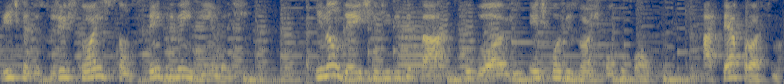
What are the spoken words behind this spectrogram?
Críticas e sugestões são sempre bem-vindas e não deixem de visitar o blog exporvisões.com. Até a próxima!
